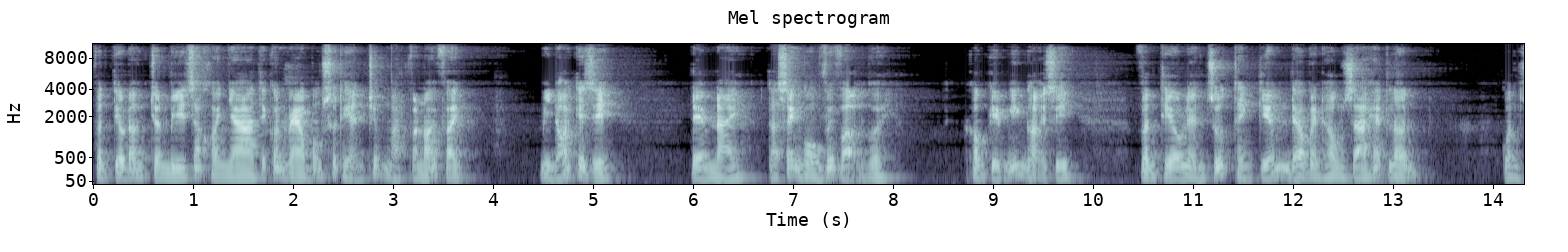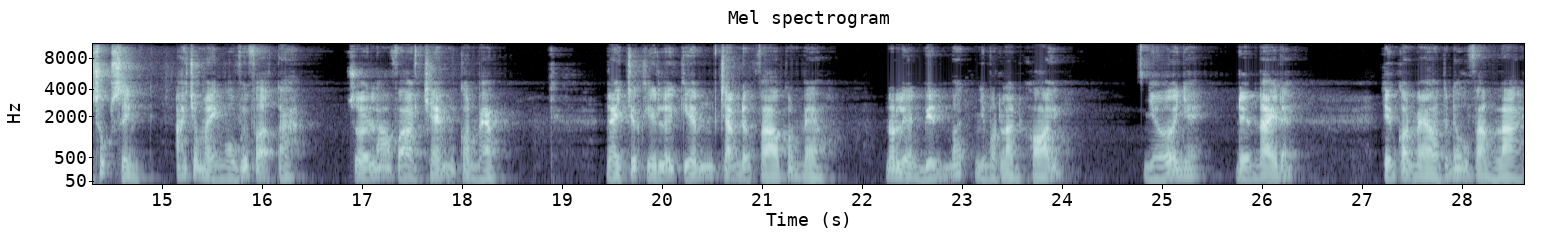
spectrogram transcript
Vân Tiêu đang chuẩn bị ra khỏi nhà Thì con mèo bỗng xuất hiện trước mặt và nói vậy. Mi nói cái gì? Đêm nay, ta sẽ ngủ với vợ người. Không kịp nghĩ ngợi gì, Vân Tiêu liền rút thanh kiếm đeo bên hông ra hét lớn. Quần súc sinh, Ai cho mày ngủ với vợ ta? Rồi lao vào chém con mèo ngay trước khi lưỡi kiếm chạm được vào con mèo, Nó liền biến mất như một làn khói. Nhớ nhé, Đêm nay đấy, Tiếng con mèo từ đâu vàng lại?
